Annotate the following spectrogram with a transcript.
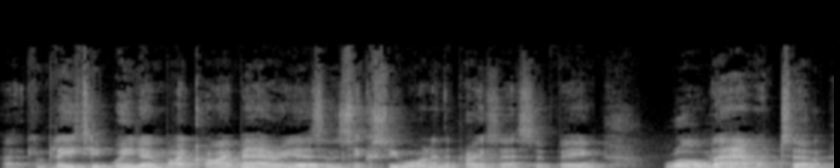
uh, completed We Don't Buy Crime areas and 61 in the process of being rolled out. Um,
